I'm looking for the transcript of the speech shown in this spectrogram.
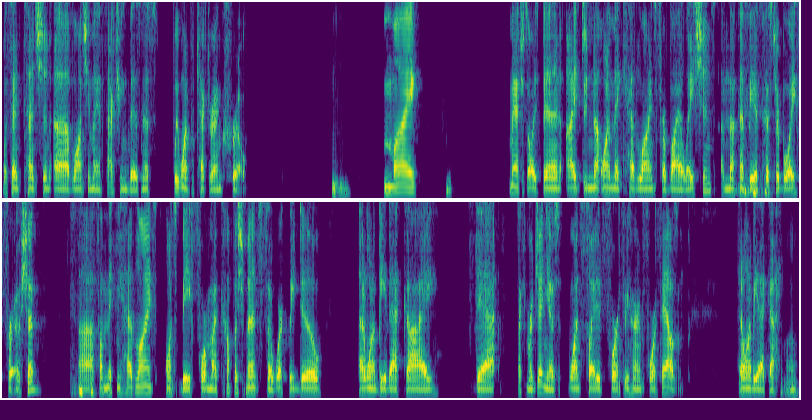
with the intention of launching a manufacturing business. We want to protect our own crew. Mm-hmm my mantra's always been I do not want to make headlines for violations. I'm not going to be a poster boy for OSHA. Uh, if I'm making headlines, I want to be for my accomplishments, for the work we do. I don't want to be that guy that, like Virginia, was once cited for 304,000. I don't want to be that guy. Wow.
